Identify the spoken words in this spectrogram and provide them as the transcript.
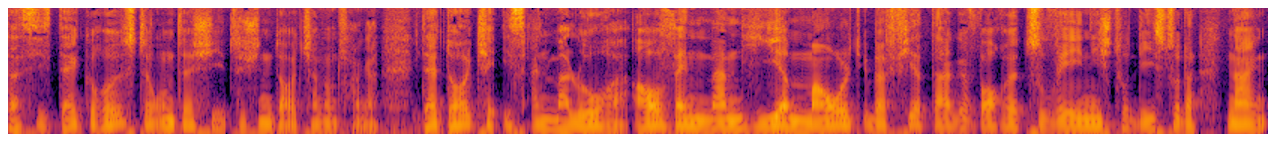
Das ist der größte Unterschied zwischen Deutschland und Frankreich. Der Deutsche ist ein Malorer, auch wenn man hier mault über vier Tage Woche zu wenig, zu dies, da. Nein,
